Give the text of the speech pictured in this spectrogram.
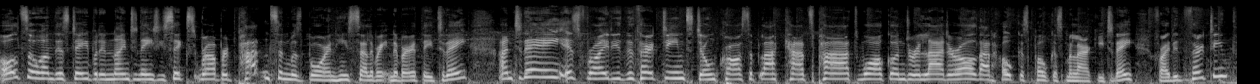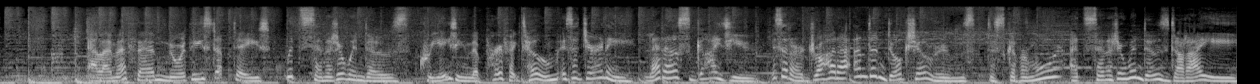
Also on this day, but in 1986, Robert Pattinson was born. He's celebrating a birthday today. And today is Friday the 13th. Don't cross a black cat's path, walk under a ladder, all that hocus pocus malarkey today. Friday the 13th. LMFM Northeast Update with Senator Windows. Creating the perfect home is a journey. Let us guide you. Visit our Drogheda and Dundalk showrooms. Discover more at senatorwindows.ie.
